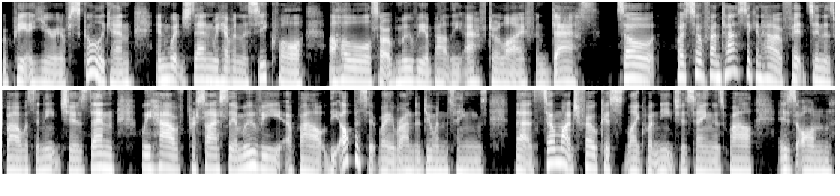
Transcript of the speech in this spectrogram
repeat a year of school again, in which then we have in the sequel a whole sort of movie about the afterlife and death. So what's so fantastic in how it fits in as well with the Nietzsche's, then we have precisely a movie about the opposite way around of doing things that so much focus, like what Nietzsche is saying as well, is on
